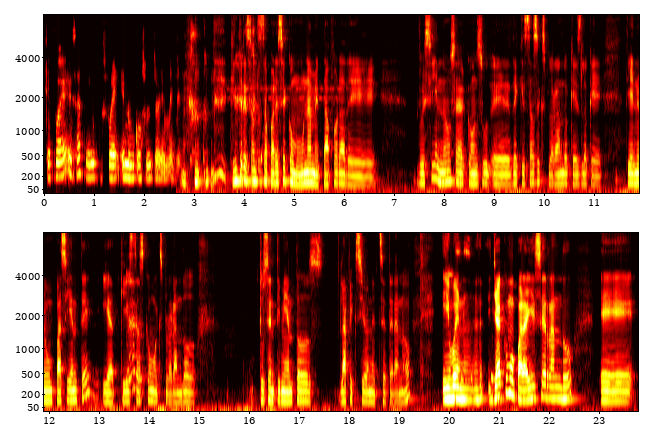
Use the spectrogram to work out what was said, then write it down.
que fue esa, pues fue en un consultorio médico. Qué interesante, se parece como una metáfora de, pues sí, ¿no? O sea, eh, de que estás explorando qué es lo que tiene un paciente y aquí estás como explorando tus sentimientos, la ficción, etcétera, ¿no? Y bueno, ya como para ir cerrando, eh,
